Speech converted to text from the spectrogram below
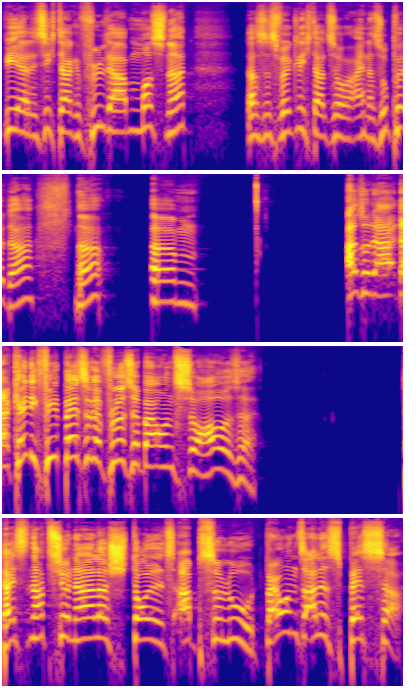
wie er sich da gefühlt haben muss. Ne? Das ist wirklich da so eine Suppe da. Ne? Ähm, also da, da kenne ich viel bessere Flüsse bei uns zu Hause. Da ist nationaler Stolz, absolut. Bei uns alles besser.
